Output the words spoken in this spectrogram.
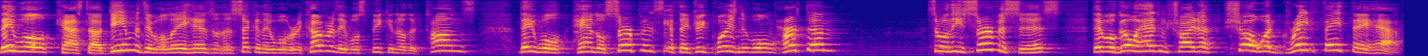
They will cast out demons. They will lay hands on the sick and they will recover. They will speak in other tongues. They will handle serpents. If they drink poison, it won't hurt them. So in these services, they will go ahead and try to show what great faith they have.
